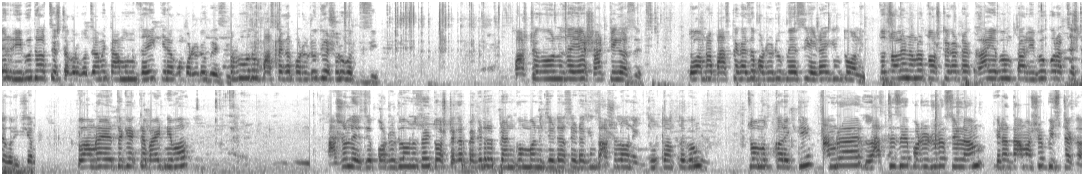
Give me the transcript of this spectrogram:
এর রিভিউ দেওয়ার চেষ্টা করব যে আমি দাম অনুযায়ী কীরকম পটেটো পেয়েছি। সর্বপ্রথম পাঁচ টাকার পটেটো দিয়ে শুরু করতেছি। পাঁচ টাকা অনুযায়ী এর ষাট ঠিক আছে। তো আমরা পাঁচ টাকায় যে পটেটো পেয়েছি, এটাই কিন্তু অনেক। তো চলেন, আমরা দশ টাকাটা খাই এবং তার রিভিউ করার চেষ্টা করি। তো আমরা এর থেকে একটা বাইট নিব। আসলে যে পটেটো অনুযায়ী দশ টাকার প্যাকেটের প্ল্যান কোম্পানি যেটা, সেটা কিন্তু আসলে অনেক দুর্দান্ত এবং চমৎকার একটি। আমরা লাস্টে যে পটেটোটা ছিলাম, এটার দাম আসে বিশ টাকা।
